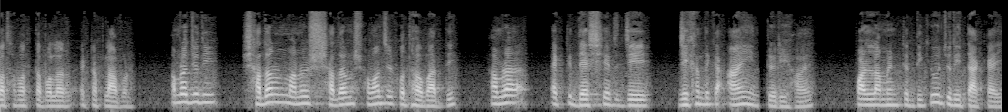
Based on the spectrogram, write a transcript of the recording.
কথাবার্তা বলার একটা প্লাবন। আমরা যদি সাধারণ মানুষ সাধারণ সমাজের কোথাও বাদ দিই আমরা একটি দেশের যে যেখান থেকে আইন তৈরি হয় পার্লামেন্টের দিকেও যদি তাকাই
